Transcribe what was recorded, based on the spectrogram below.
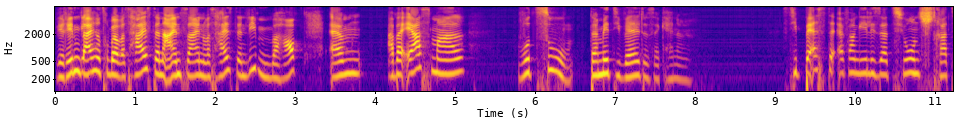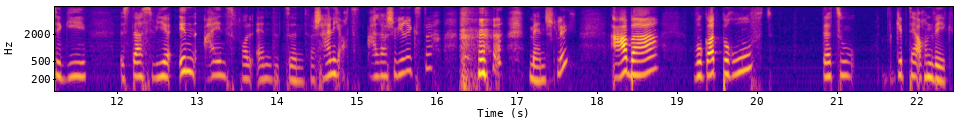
wir reden gleich noch drüber, was heißt denn eins sein, was heißt denn lieben überhaupt. Ähm, aber erstmal, wozu? Damit die Welt es erkenne. Das ist die beste Evangelisationsstrategie, ist, dass wir in eins vollendet sind. Wahrscheinlich auch das Allerschwierigste, menschlich. Aber wo Gott beruft, dazu gibt er auch einen Weg.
